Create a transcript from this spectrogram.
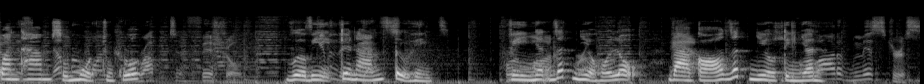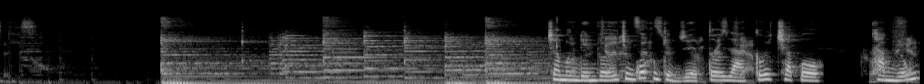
quan tham số 1 Trung Quốc, vừa bị tuyên án tử hình vì nhận rất nhiều hối lộ và có rất nhiều tình nhân. Chào mừng đến với Trung Quốc không kiểm duyệt, tôi là Chris Chappell. Tham nhũng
